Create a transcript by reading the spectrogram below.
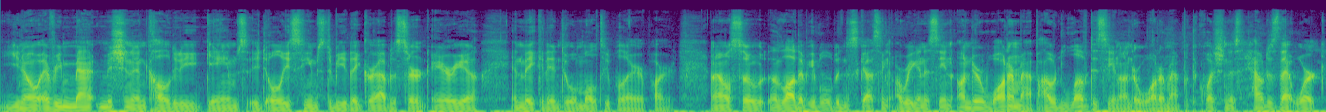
you know, every mission in Call of Duty games, it always seems to be they grab a certain area and make it into a multiplayer part. And I also, a lot of people have been discussing, are we going to see an underwater map? I would love to see an underwater map, but the question is, how does that work?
